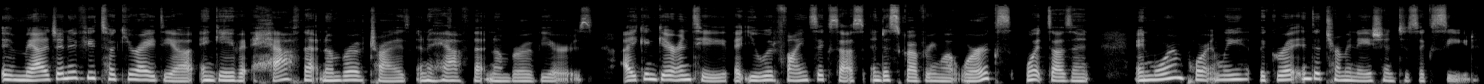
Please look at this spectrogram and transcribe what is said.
Imagine if you took your idea and gave it half that number of tries and half that number of years. I can guarantee that you would find success in discovering what works, what doesn't, and more importantly, the grit and determination to succeed.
